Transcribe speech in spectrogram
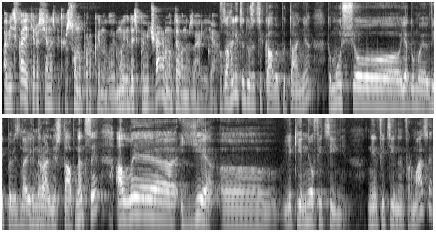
А війська, які росіяни з під Херсону перекинули, ми їх десь помічаємо, де вони взагалі є? Взагалі це дуже цікаве питання, тому що я думаю, відповідь знає Генеральний штаб на це, але є е, які неофіційні, неофіційна інформація,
